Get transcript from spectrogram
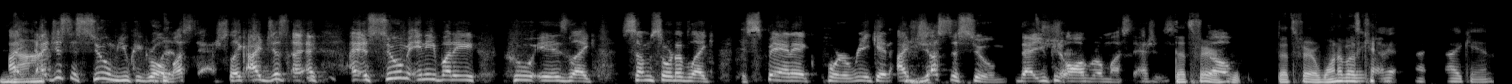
Not, I, I just assume you could grow a mustache. Like I just I, I, I assume anybody who is like some sort of like Hispanic, Puerto Rican, I just assume that you can Sure. all grow mustaches. that's fair. So- that's fair. One of us I, can. I, I can.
